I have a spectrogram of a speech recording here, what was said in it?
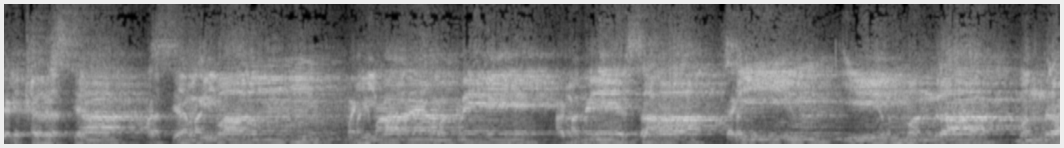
यक्षरस्य अस्य महिमानम् महिमानमग्नेः अग्नेः सह सईम् ईम् मन्द्रा मन्द्रा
